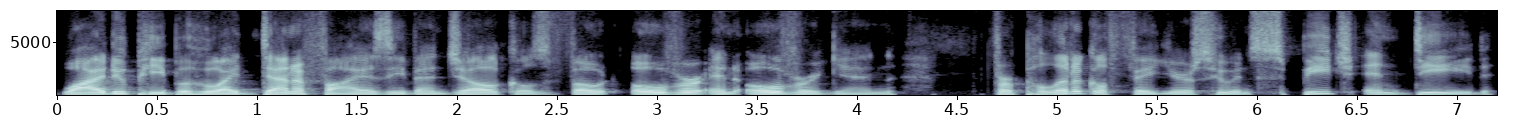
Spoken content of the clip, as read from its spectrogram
Why do people who identify as evangelicals vote over and over again for political figures who, in speech and deed,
